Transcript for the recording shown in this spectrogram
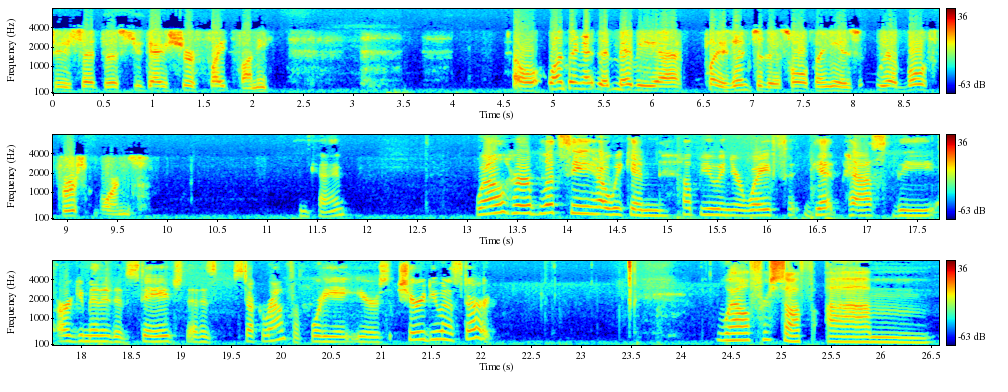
she said to us, "You guys sure fight funny." Oh, one thing that, that maybe uh, plays into this whole thing is we are both firstborns. Okay. Well, Herb, let's see how we can help you and your wife get past the argumentative stage that has stuck around for 48 years. Sheri, do you want to start? Well, first off, um,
